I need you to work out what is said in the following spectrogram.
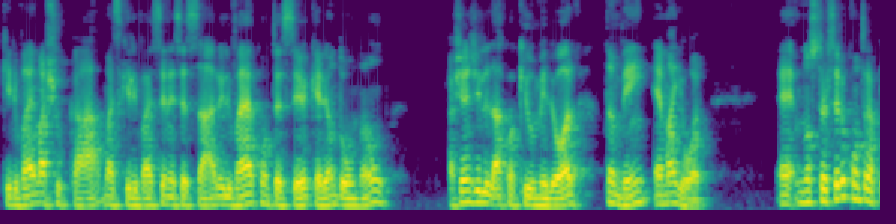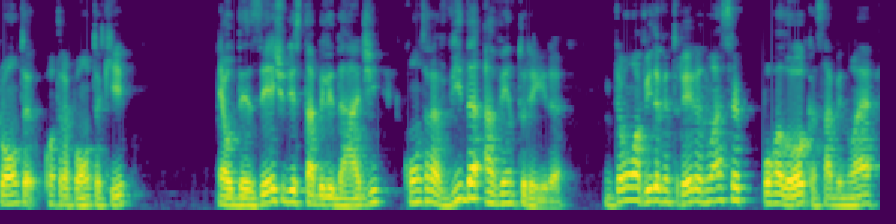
que ele vai machucar, mas que ele vai ser necessário, ele vai acontecer, querendo ou não, a chance de lidar com aquilo melhor também é maior. É, nosso terceiro contraponto, contraponto aqui é o desejo de estabilidade contra a vida aventureira. Então, a vida aventureira não é ser porra louca, sabe? Não é,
